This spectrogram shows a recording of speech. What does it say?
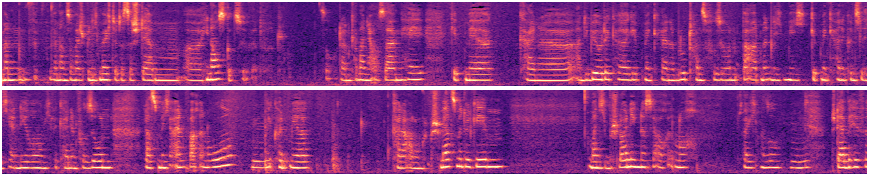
man, wenn man zum Beispiel nicht möchte, dass das Sterben äh, hinausgezögert wird. So, dann kann man ja auch sagen, hey, gib mir keine Antibiotika, gib mir keine Bluttransfusion, beatmet nicht mich, gib mir keine künstliche Ernährung, ich will keine Infusionen, lass mich einfach in Ruhe. Mhm. Ihr könnt mir, keine Ahnung, Schmerzmittel geben. Manche beschleunigen das ja auch noch, sage ich mal so. Mhm. Sterbehilfe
